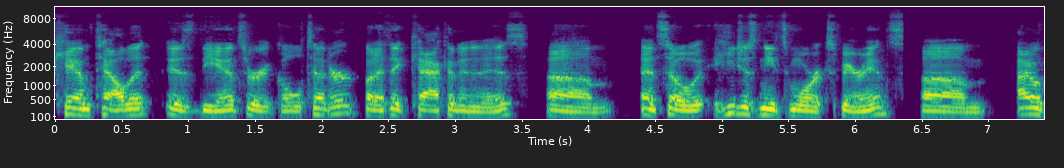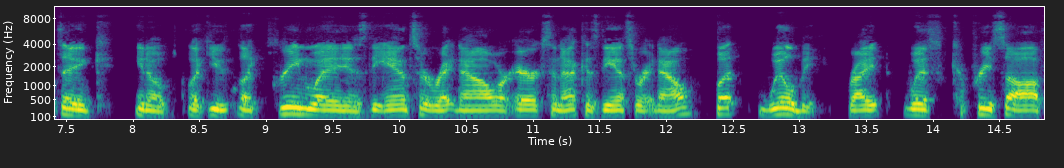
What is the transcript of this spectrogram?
Cam Talbot is the answer at goaltender, but I think Kahkonen is. Um, and so he just needs more experience. Um, I don't think you know, like you like Greenway is the answer right now, or Eriksson Ek is the answer right now, but will be right with Kaprizov,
